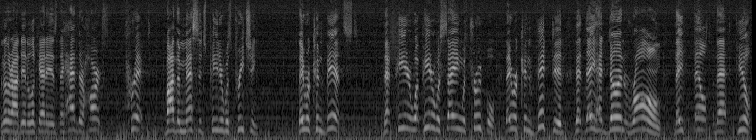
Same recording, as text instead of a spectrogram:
Another idea to look at is they had their hearts pricked by the message Peter was preaching. They were convinced that Peter, what Peter was saying was truthful. They were convicted that they had done wrong. They felt that guilt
